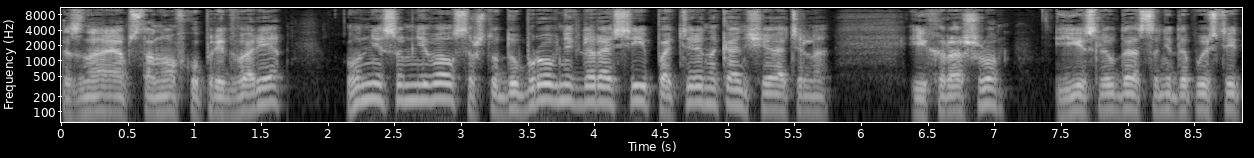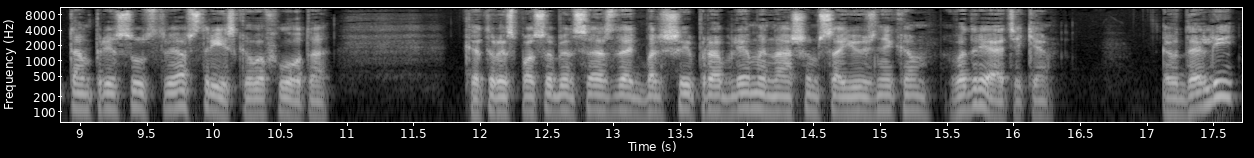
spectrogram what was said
Зная обстановку при дворе, он не сомневался, что Дубровник для России потерян окончательно, и хорошо, если удастся не допустить там присутствия австрийского флота – который способен создать большие проблемы нашим союзникам в Адриатике. Вдали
